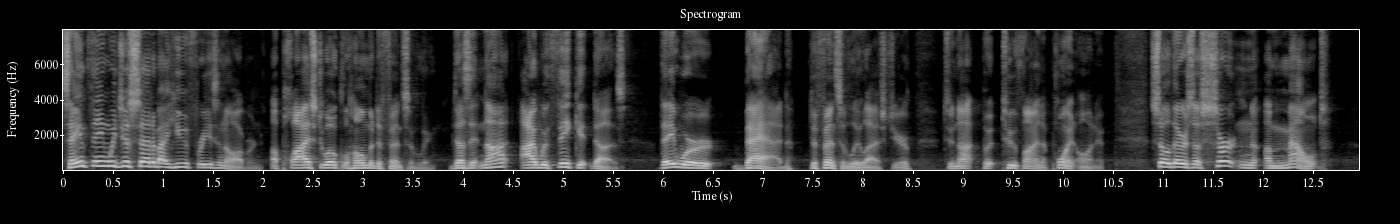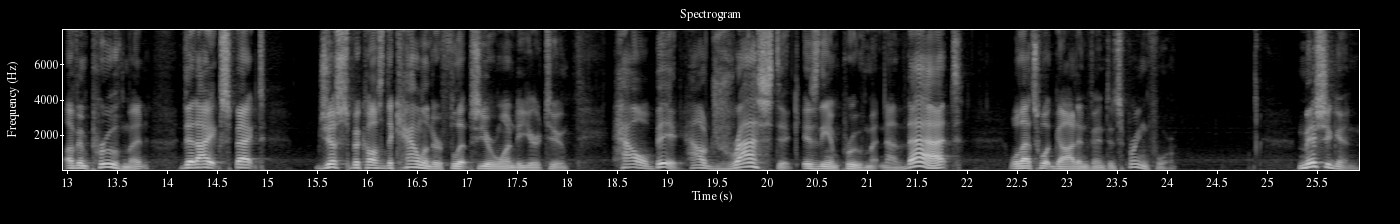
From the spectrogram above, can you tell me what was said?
Same thing we just said about Hugh Freeze and Auburn applies to Oklahoma defensively. Does it not? I would think it does. They were bad defensively last year, to not put too fine a point on it. So there's a certain amount of improvement that I expect just because the calendar flips year one to year two. How big, how drastic is the improvement? Now, that, well, that's what God invented spring for. Michigan,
